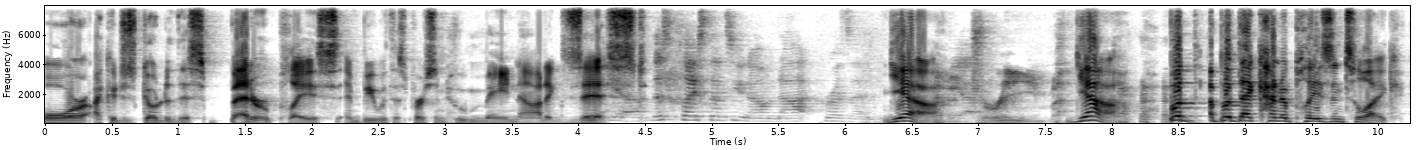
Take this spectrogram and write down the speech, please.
or I could just go to this better place and be with this person who may not Yeah. exist. This place that's you know not prison. Yeah, And a Yeah. dream. yeah, but but that kind of plays into like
